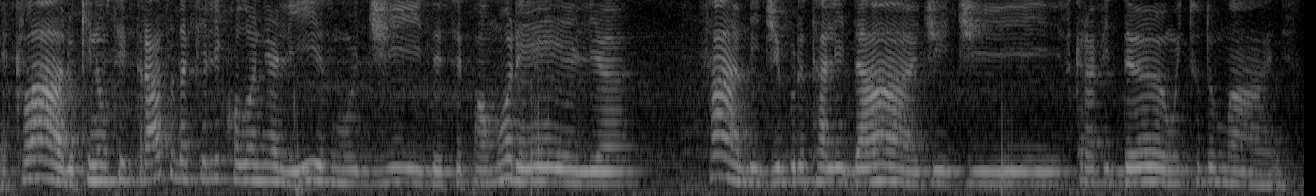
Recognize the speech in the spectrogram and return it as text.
É claro que não se trata daquele colonialismo de decepar uma orelha, sabe, de brutalidade, de escravidão e tudo mais.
